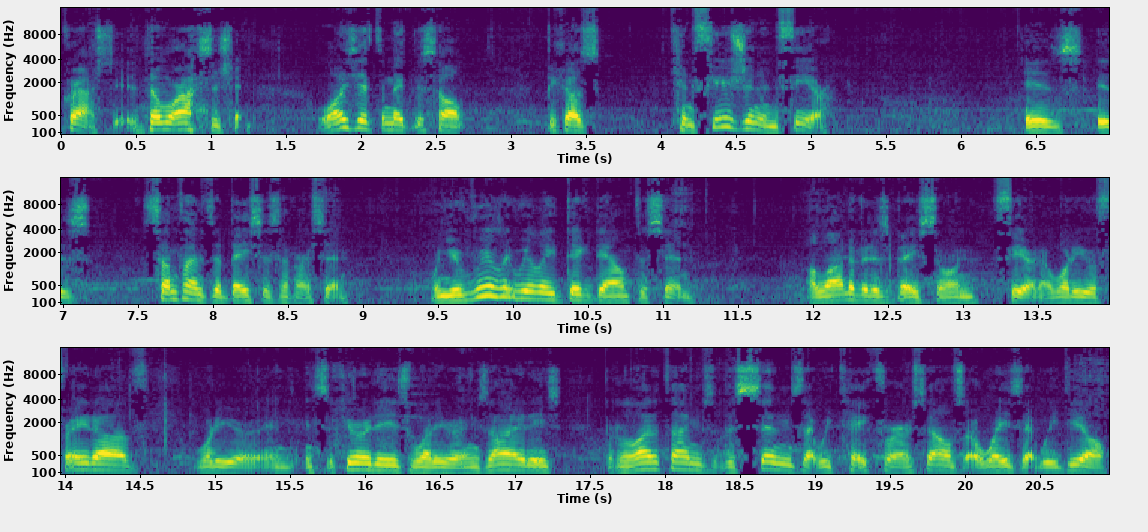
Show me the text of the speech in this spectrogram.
crashed. No more oxygen. Why does he have to make this whole? Because confusion and fear is is sometimes the basis of our sin. When you really, really dig down to sin, a lot of it is based on fear. Now, what are you afraid of? What are your insecurities? What are your anxieties? But a lot of times, the sins that we take for ourselves are ways that we deal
